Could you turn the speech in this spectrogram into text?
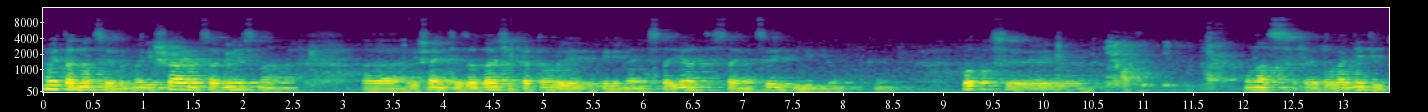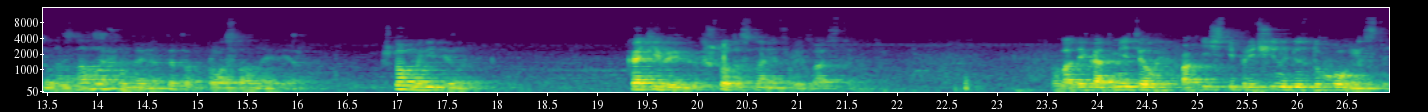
мы это одно целое, мы решаем совместно, решаем те задачи, которые перед нами стоят, ставим цель и идем к ним. Вот э, у нас э, благодетель тоже Основной фундамент – это православная вера. Что бы мы ни делали, какие что-то с нами производстве. Владыка отметил фактически причины бездуховности,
